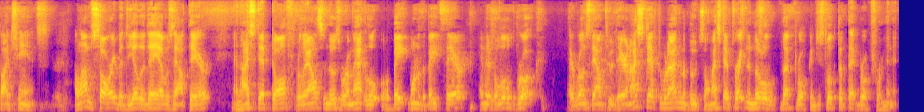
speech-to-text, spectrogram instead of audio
by chance. Well, I'm sorry, but the other day I was out there and I stepped off. Brother Allison knows where I'm at. Little, bait, one of the baits there, and there's a little brook that runs down through there. And I stepped when I had my boots on. I stepped right in the middle of that brook and just looked up that brook for a minute.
